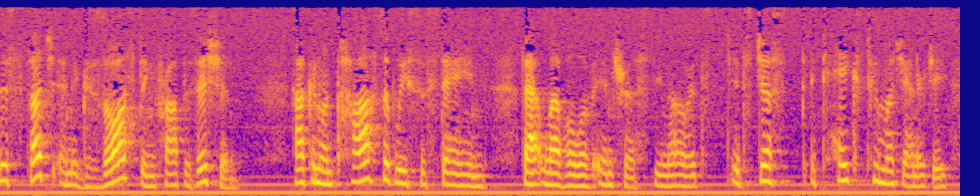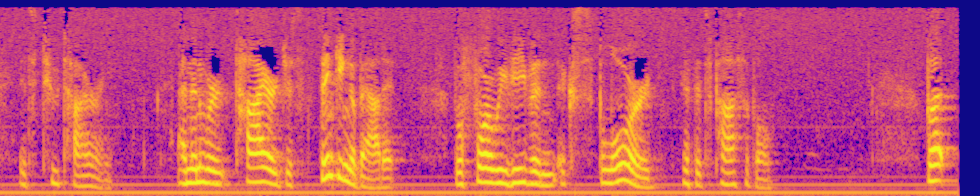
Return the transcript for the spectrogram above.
It's just such an exhausting proposition how can one possibly sustain that level of interest? You know, it's it's just it takes too much energy. It's too tiring. And then we're tired just thinking about it before we've even explored if it's possible. But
